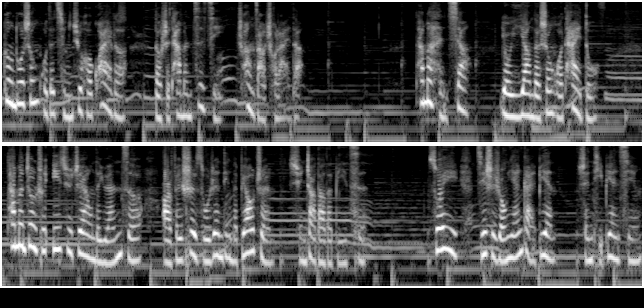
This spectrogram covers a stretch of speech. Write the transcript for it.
更多生活的情趣和快乐都是他们自己创造出来的。他们很像，有一样的生活态度。他们正是依据这样的原则，而非世俗认定的标准，寻找到的彼此。所以，即使容颜改变，身体变形，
